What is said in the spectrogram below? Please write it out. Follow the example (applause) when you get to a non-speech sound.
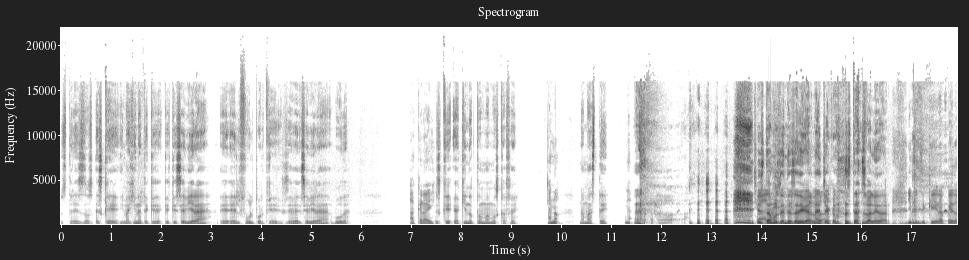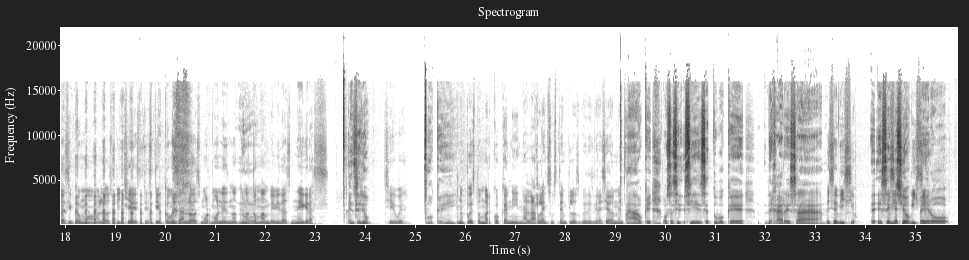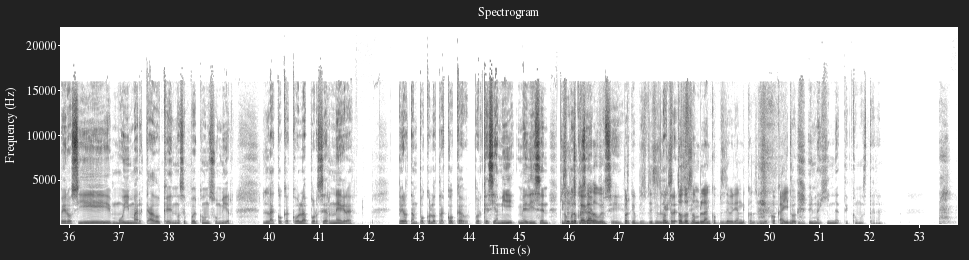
Pues 3, 2. Es que imagínate que, que- que se viera eh, el full porque se, ve- se viera Buda. Ah, caray. Es que aquí no tomamos café, Ah, no. nada más té. No. (laughs) Ah, ah. Estamos en Diosa de Garnacha. ¿Cómo estás, valedor? Yo pensé que era pedo así como los pinches, este, ¿cómo llaman los mormones, no? Que no. No. toman bebidas negras. ¿En serio? Sí, güey. Ok. No puedes tomar coca ni inhalarla en sus templos, güey, desgraciadamente. Ah, ok. O sea, sí, sí se tuvo que dejar esa, Ese vicio. e- ese, ese vicio, vicio. pero, pero sí muy marcado que no se puede consumir la Coca-Cola por ser negra, pero tampoco la otra coca, güey. Porque si a mí me dicen... pues, Eso no es lo cagado, conseguir- güey. pues, sí. Porque pues, esos güeyes, todos sí. son blancos, pues deberían de consumir (laughs) cocaína. Imagínate cómo estarán.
